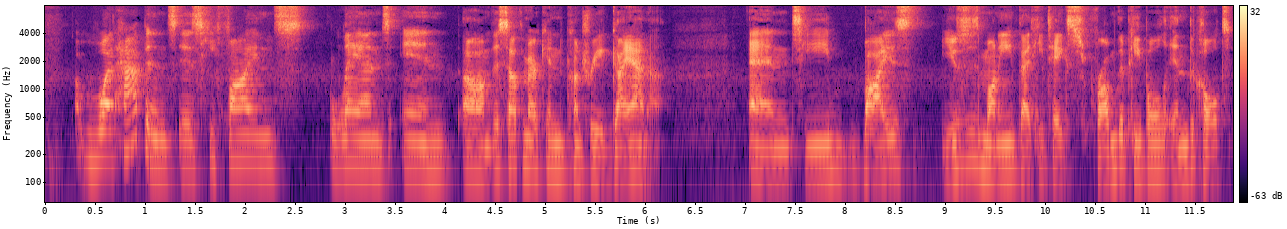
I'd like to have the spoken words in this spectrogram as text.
what happens is he finds land in um, the South American country Guyana, and he buys uses money that he takes from the people in the cult,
